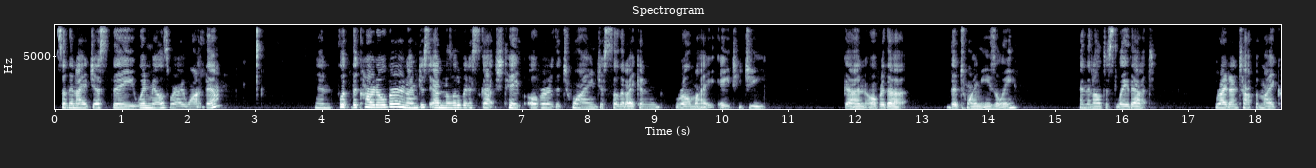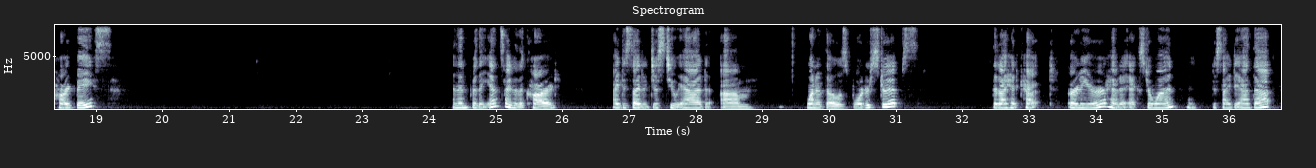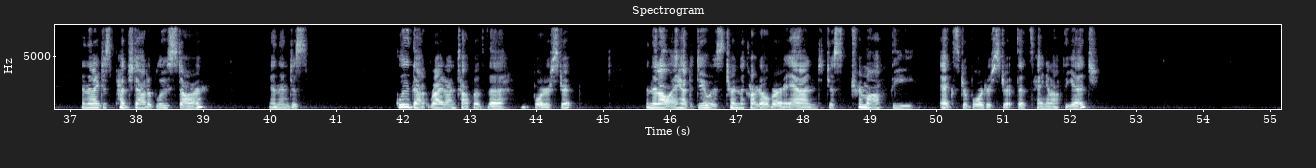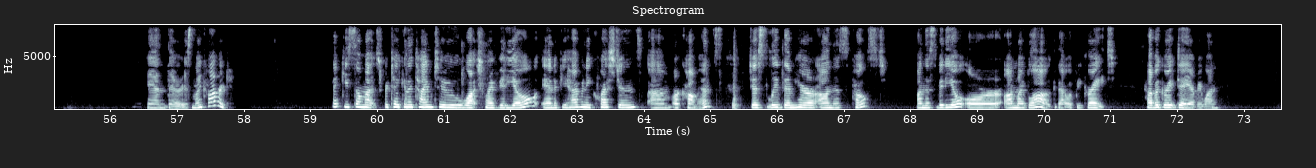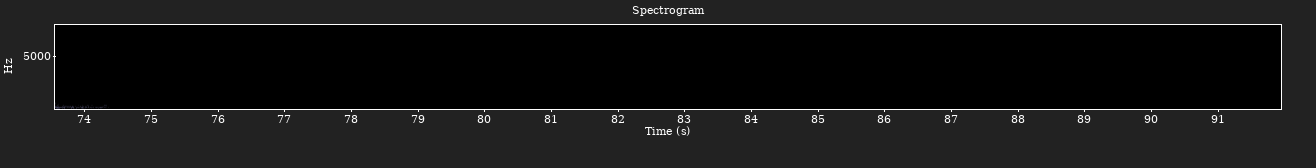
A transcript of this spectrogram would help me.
So then I adjust the windmills where I want them and flip the card over and I'm just adding a little bit of scotch tape over the twine just so that I can roll my ATG gun over the, the twine easily and then I'll just lay that right on top of my card base. And then for the inside of the card, I decided just to add um, one of those border strips that I had cut earlier, had an extra one. Decided to add that. And then I just punched out a blue star and then just glued that right on top of the border strip. And then all I had to do was turn the card over and just trim off the extra border strip that's hanging off the edge. And there is my card. Thank you so much for taking the time to watch my video. And if you have any questions um, or comments, just leave them here on this post, on this video, or on my blog. That would be great. Have a great day, everyone.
